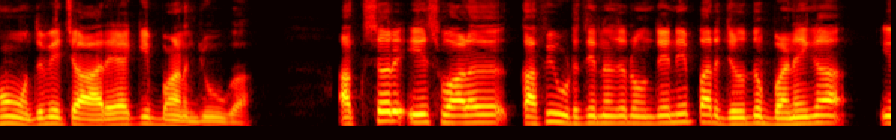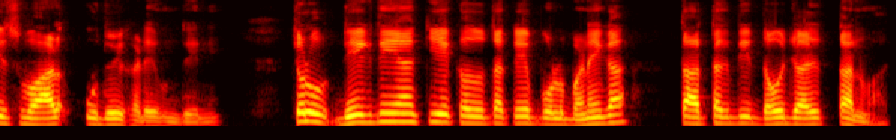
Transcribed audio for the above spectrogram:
ਹੋਂਦ ਵਿੱਚ ਆ ਰਿਹਾ ਕਿ ਬਣ ਜਾਊਗਾ। ਅਕਸਰ ਇਹ ਸਵਾਲ ਕਾਫੀ ਉੱਠਦੇ ਨਜ਼ਰ ਆਉਂਦੇ ਨੇ, ਪਰ ਜਦੋਂ ਬਣੇਗਾ, ਇਹ ਸਵਾਲ ਉਦੋਂ ਹੀ ਖੜੇ ਹੁੰਦੇ ਨੇ। ਚਲੋ, ਦੇਖਦੇ ਹਾਂ ਕਿ ਇਹ ਕਦੋਂ ਤੱਕ ਇਹ ਪੁਲ ਬਣੇਗਾ। ਤਦ ਤੱਕ ਦੀ ਦੋ ਇਜਾਜ਼ਤ, ਧੰਨਵਾਦ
